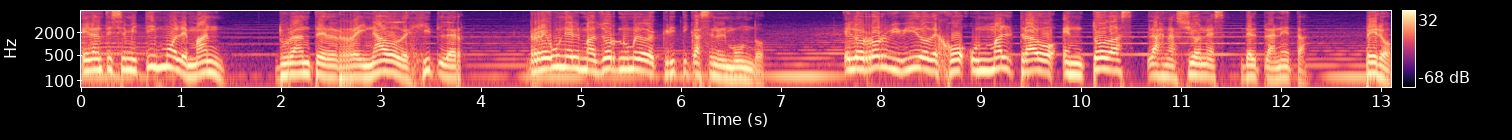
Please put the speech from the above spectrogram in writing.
El antisemitismo alemán durante el reinado de Hitler reúne el mayor número de críticas en el mundo. El horror vivido dejó un mal trago en todas las naciones del planeta. Pero,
